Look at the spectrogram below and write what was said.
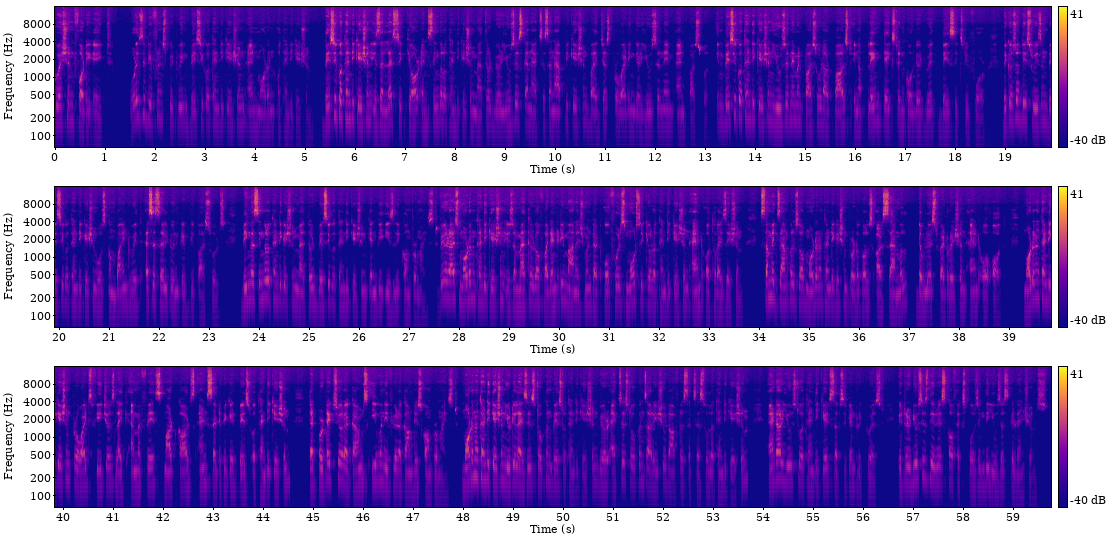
Question 48. What is the difference between basic authentication and modern authentication? Basic authentication is a less secure and single authentication method where users can access an application by just providing their username and password. In basic authentication, username and password are passed in a plain text encoded with base64. Because of this reason, basic authentication was combined with SSL to encrypt the passwords. Being a single authentication method, basic authentication can be easily compromised. Whereas modern authentication is a method of identity management that offers more secure authentication and authorization. Some examples of modern authentication protocols are SAML, WS Federation, and OAuth. Modern authentication provides features like MFA, smart cards, and certificate-based authentication that protects your accounts even if your account is compromised. Modern authentication utilizes token-based authentication where access tokens are issued after successful authentication and are used to authenticate subsequent requests. It reduces the risk of exposing the user's credentials.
